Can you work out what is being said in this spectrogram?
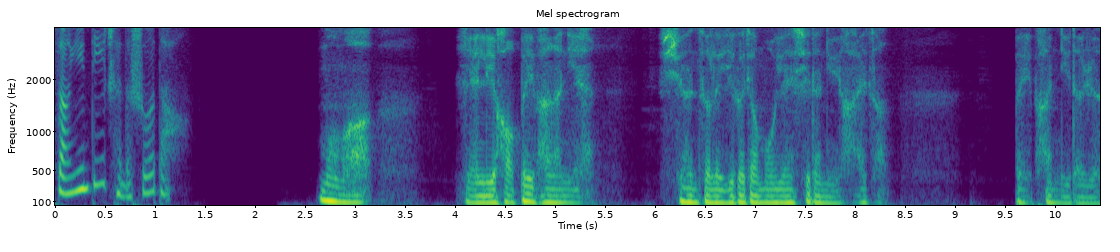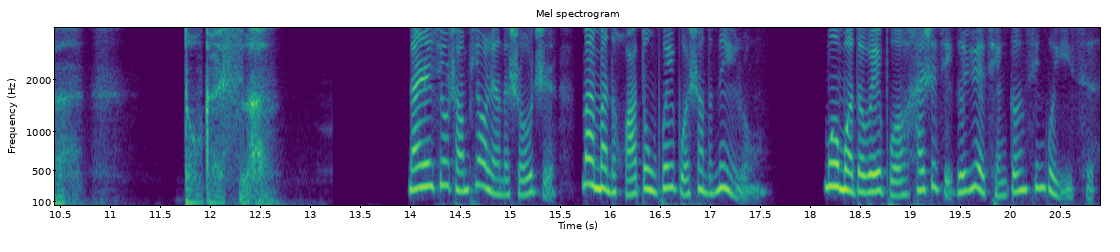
嗓音低沉的说道：“默默，严立浩背叛了你，选择了一个叫莫元熙的女孩子。”背叛你的人都该死。男人修长漂亮的手指慢慢的滑动微博上的内容。默默的微博还是几个月前更新过一次，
